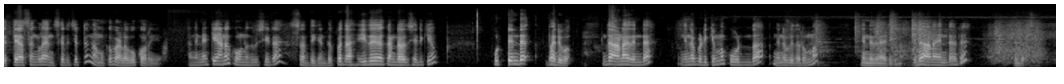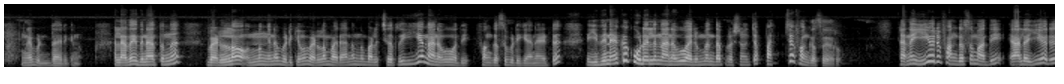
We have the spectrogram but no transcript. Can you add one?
വ്യത്യാസങ്ങൾ അനുസരിച്ചിട്ട് നമുക്ക് വിളവ് കുറയും. അങ്ങനെയൊക്കെയാണ് കൂണുകൃഷിയുടെ ശ്രദ്ധിക്കേണ്ടത്. ഇപ്പൊ ഇതാ ഇത് കണ്ടോ ശരിക്കും? പുട്ടിന്റെ പരുവം. ഇതാണ് അതിന്റെ ഇങ്ങനെ പിടിക്കുമ്പോൾ കൂടുക ഇങ്ങനെ വിതറുമ്പോൾ ഇങ്ങനെ ഇതായിരിക്കണം ഇതാണ് അതിന്റെ ഒരു ഇത്. ഇങ്ങനെ ഇതായിരിക്കണം. അല്ലാതെ ഇതിനകത്തുനിന്ന് വെള്ളം ഒന്നും ഇങ്ങനെ പിടിക്കുമ്പോൾ വെള്ളം വരാനൊന്നും പല ചെറിയ നനവ് മതി ഫംഗസ് പിടിക്കാനായിട്ട്. ഇതിനൊക്കെ കൂടുതൽ നനവ് വരുമ്പോൾ എന്താ പ്രശ്നം വെച്ചാൽ പച്ച ഫംഗസ് കയറും കാരണം ഈ ഒരു ഫംഗസ് മതി അല്ല ഈ ഒരു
